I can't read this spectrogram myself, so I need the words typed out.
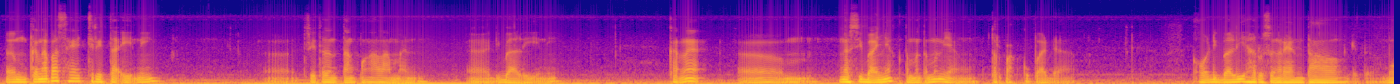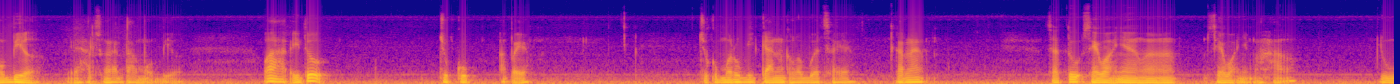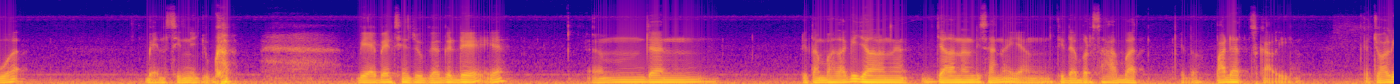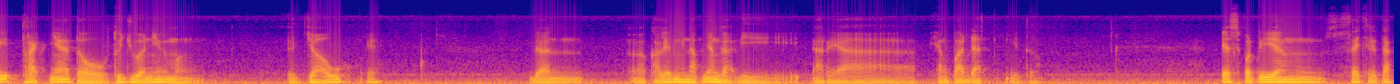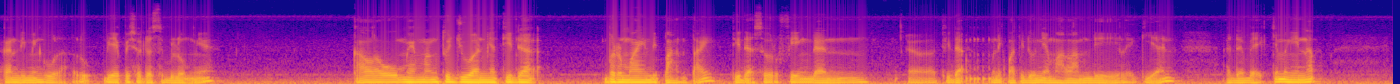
Um, kenapa saya cerita ini? Eh, cerita tentang pengalaman uh, di Bali ini karena um, masih banyak teman-teman yang terpaku pada kalau di Bali harus ngerental gitu mobil ya harus ngerental mobil wah itu cukup apa ya cukup merugikan kalau buat saya. Karena satu sewanya uh, sewanya mahal. Dua bensinnya juga. Biaya bensin juga gede ya. Dan ditambah lagi jalanan jalanan di sana yang tidak bersahabat gitu. Padat sekali. Kecuali tracknya atau tujuannya memang jauh ya. Dan uh, kalian nginapnya nggak di area yang padat gitu. Ya seperti yang saya ceritakan di minggu lalu di episode sebelumnya kalau memang tujuannya tidak bermain di pantai tidak surfing dan uh, tidak menikmati dunia malam di Legian ada baiknya menginap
